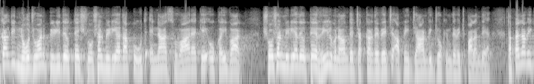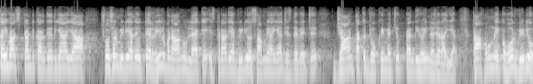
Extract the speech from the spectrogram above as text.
ਕੱਲ ਦੀ ਨੌਜਵਾਨ ਪੀੜ੍ਹੀ ਦੇ ਉੱਤੇ ਸੋਸ਼ਲ ਮੀਡੀਆ ਦਾ ਭੂਤ ਇੰਨਾ ਸਵਾਰ ਹੈ ਕਿ ਉਹ ਕਈ ਵਾਰ ਸੋਸ਼ਲ ਮੀਡੀਆ ਦੇ ਉੱਤੇ ਰੀਲ ਬਣਾਉਣ ਦੇ ਚੱਕਰ ਦੇ ਵਿੱਚ ਆਪਣੀ ਜਾਨ ਵੀ ਜੋਖਿਮ ਦੇ ਵਿੱਚ ਪਾ ਲੈਂਦੇ ਆ। ਤਾਂ ਪਹਿਲਾਂ ਵੀ ਕਈ ਵਾਰ ਸਟੰਟ ਕਰਦੇ ਦੀਆਂ ਜਾਂ ਸੋਸ਼ਲ ਮੀਡੀਆ ਦੇ ਉੱਤੇ ਰੀਲ ਬਣਾਉਣ ਨੂੰ ਲੈ ਕੇ ਇਸ ਤਰ੍ਹਾਂ ਦੀਆਂ ਵੀਡੀਓ ਸਾਹਮਣੇ ਆਈਆਂ, ਜਿਸ ਦੇ ਵਿੱਚ ਜਾਨ ਤੱਕ ਜੋਖਿਮ ਵਿੱਚ ਪੈਂਦੀ ਹੋਈ ਨਜ਼ਰ ਆਈ ਹੈ ਤਾਂ ਹੁਣ ਇੱਕ ਹੋਰ ਵੀਡੀਓ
